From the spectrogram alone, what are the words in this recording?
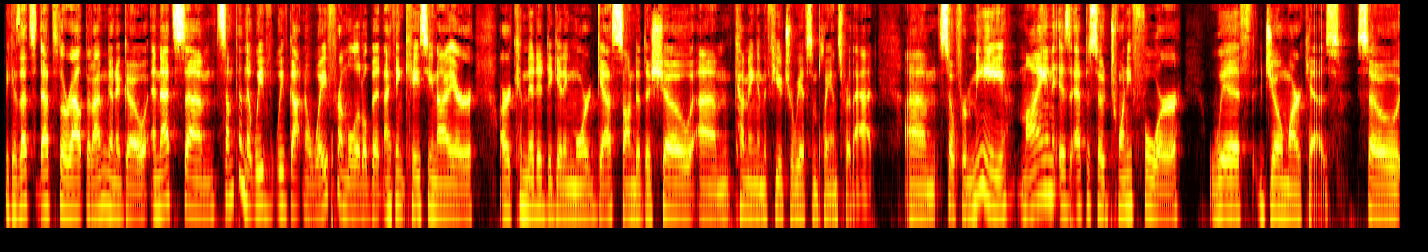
because that's that's the route that I'm going to go, and that's um, something that we've we've gotten away from a little bit. And I think Kasey and I are are committed to getting more guests onto the show um, coming in the future. We have some plans for that. Um, so for me, mine is episode 24 with Joe Marquez. So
